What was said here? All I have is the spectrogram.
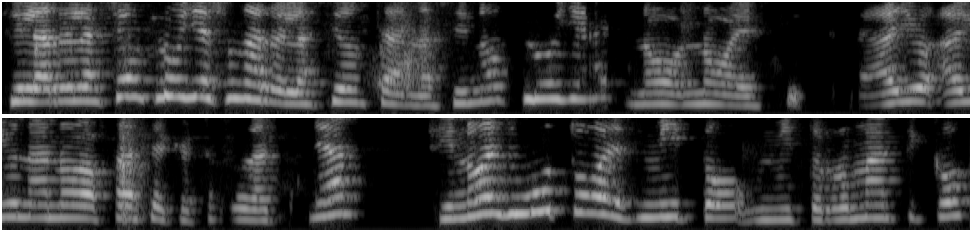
Si la relación fluye, es una relación sana. Si no fluye, no, no es hay, una nueva frase que acabo de acuñar. Si no es mutuo, es mito, un mito romántico,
